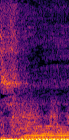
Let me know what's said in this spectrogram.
time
